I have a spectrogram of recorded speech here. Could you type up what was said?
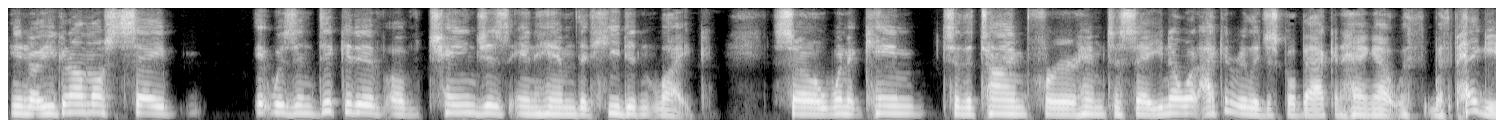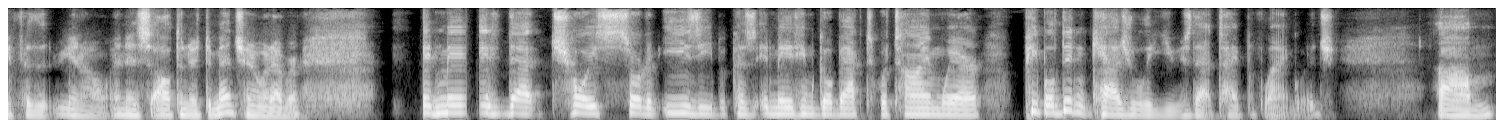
you know, you can almost say it was indicative of changes in him that he didn't like. So when it came to the time for him to say, you know what, I can really just go back and hang out with with Peggy for the, you know, in his alternate dimension or whatever. It made that choice sort of easy because it made him go back to a time where people didn't casually use that type of language. Um,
